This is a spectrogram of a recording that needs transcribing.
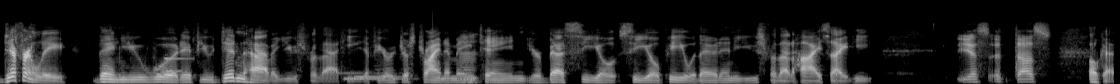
differently than you would if you didn't have a use for that heat? If you're just trying to mm. maintain your best CO, COP without any use for that high side heat. Yes, it does. Okay.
